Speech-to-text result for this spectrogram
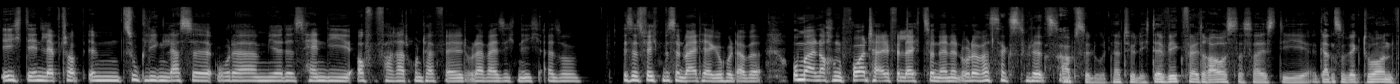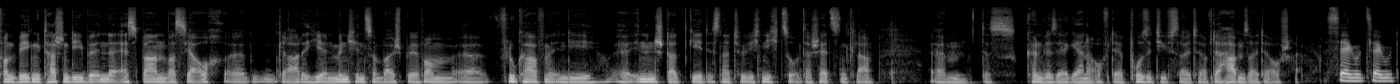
ich den Laptop im Zug liegen lasse oder mir das Handy auf dem Fahrrad runterfällt oder weiß ich nicht. Also ist es vielleicht ein bisschen weit hergeholt, aber um mal noch einen Vorteil vielleicht zu nennen, oder was sagst du dazu? Absolut, natürlich. Der Weg fällt raus, das heißt, die ganzen Vektoren von wegen Taschendiebe in der S-Bahn, was ja auch äh, gerade hier in München zum Beispiel vom äh, Flughafen in die äh, Innenstadt geht, ist natürlich nicht zu unterschätzen, klar. Ähm, das können wir sehr gerne auf der Positivseite, auf der Habenseite aufschreiben. Ja. Sehr gut, sehr gut.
